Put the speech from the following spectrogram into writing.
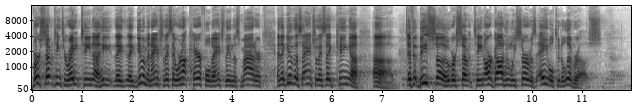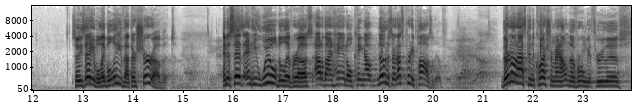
Verse 17 through 18, uh, he, they, they give him an answer. They say, We're not careful to answer thee in this matter. And they give this answer. They say, King, uh, uh, if it be so, verse 17, our God whom we serve is able to deliver us. So he's able. They believe that. They're sure of it. And it says, And he will deliver us out of thine hand, O king. Now, notice there, that's pretty positive. They're not asking the question, man, I don't know if we're going to get through this.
